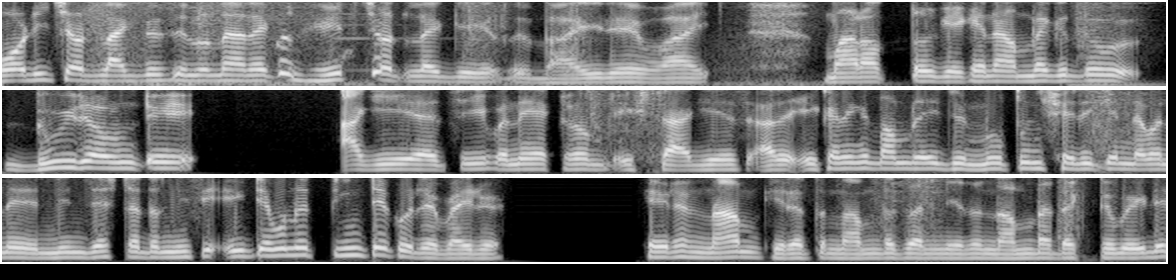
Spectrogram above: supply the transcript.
বডি শট লাগতেছিল না আর এখন হেড শট লাগিয়ে গেছে। ভাই রে ভাই মারাত্মক। এখানে আমরা কিন্তু দুই রাউন্ডে আগিয়ে আছি মানে এক রাউন্ড এক্সট্রা আগিয়ে আছি। আর এখানে কিন্তু আমরা এই যে নতুন শেরিকেন মানে নিনজাস্টারটা নিছি এইটা মনে হয় তিনটে করে বাইরে। এটার নাম কি? এটা তো নামটা জানি না, এটার নামটা দেখতে হবে। এটা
